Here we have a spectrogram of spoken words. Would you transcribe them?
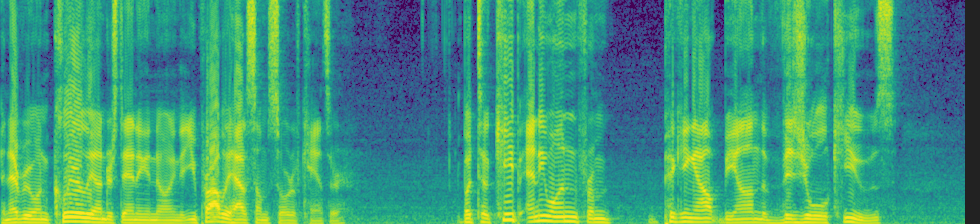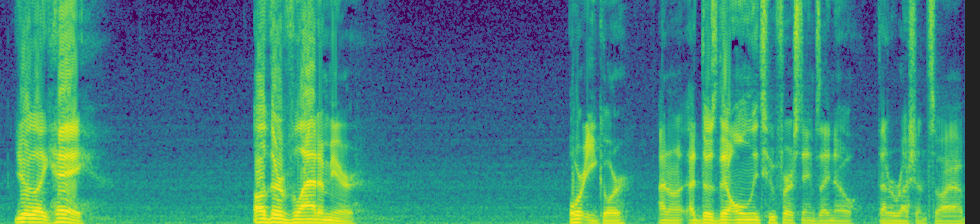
and everyone clearly understanding and knowing that you probably have some sort of cancer. But to keep anyone from picking out beyond the visual cues, you're like, hey, other Vladimir or Igor. I don't know. Those are the only two first names I know that are Russian, so I,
